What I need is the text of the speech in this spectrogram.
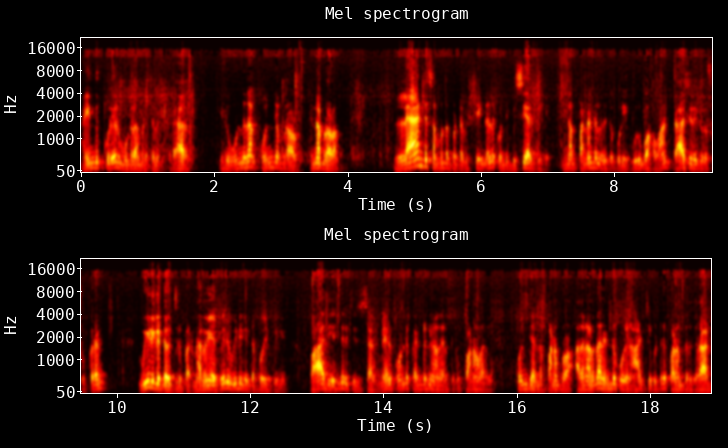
ஐந்து கூடியவர் மூன்றாம் இடத்துல இருக்கிறார். இது ஒன்று தான் கொஞ்சம் ப்ராப்ளம் என்ன ப்ராப்ளம் லேண்டு சம்மந்தப்பட்ட விஷயங்களில் கொஞ்சம் பிஸியாக இருப்பீங்க. இன்னும் பன்னெண்டில் இருக்கக்கூடிய குரு பகவான் ராசியில் இருக்கிற சுக்கிரன் வீடு கட்ட வச்சுருப்பார். நிறைய பேர் வீடு கட்ட போயிருப்பீங்க. பாதி எந்திரிச்சிச்சு சார் மேற்கொண்டு கண்டினியூ ஆகிறதுக்கு பணம் வரல. கொஞ்சம் அந்த பணம் ப்ராப்ளம் அதனால தான் ரெண்டு கோடி ஆட்சி பெற்று பணம் தருகிறான்.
